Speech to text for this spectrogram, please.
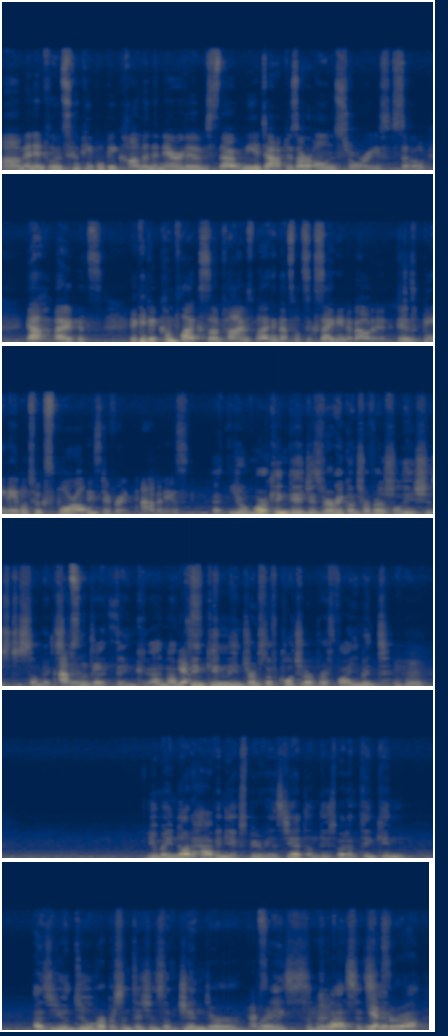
Um, and influence who people become and the narratives that we adapt as our own stories. So, yeah, I, it's it can get complex sometimes, but I think that's what's exciting about it, is being able to explore all these different avenues. Uh, your work engages very controversial issues to some extent, Absolutely. I think. And I'm yes. thinking in terms of cultural refinement, mm-hmm. you may not have any experience yet on this, but I'm thinking as you do representations of gender, Absolutely. race, mm-hmm. class, etc., yes.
